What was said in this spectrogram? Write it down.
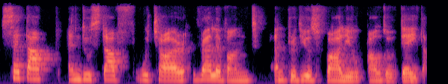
set up and do stuff which are relevant and produce value out of data.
